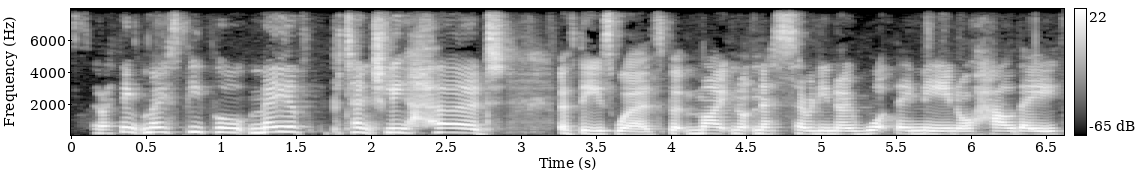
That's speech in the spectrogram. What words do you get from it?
So I think most people may have potentially heard of these words, but might not necessarily know what they mean or how they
